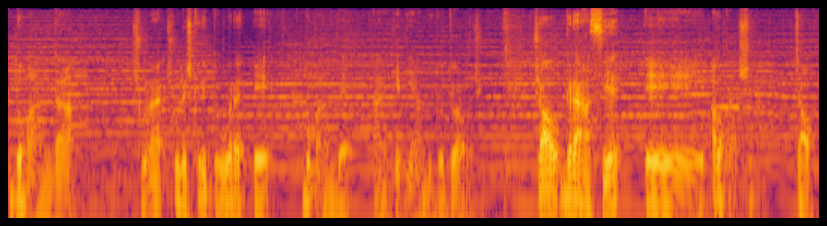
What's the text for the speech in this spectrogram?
domanda sulla, sulle scritture e domande anche di ambito teologico. Ciao, grazie e alla prossima. Ciao.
